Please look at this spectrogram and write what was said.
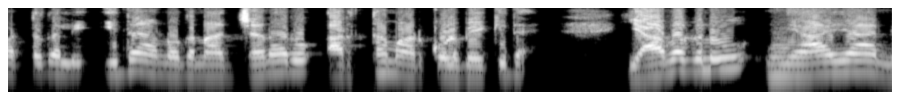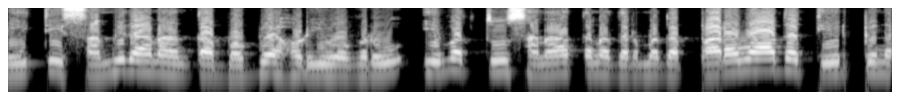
ಮಟ್ಟದಲ್ಲಿ ಇದೆ ಅನ್ನೋದನ್ನ ಜನರು ಅರ್ಥ ಮಾಡ್ಕೊಳ್ಬೇಕಿದೆ. ಯಾವಾಗಲೂ ನ್ಯಾಯ, ನೀತಿ, ಸಂವಿಧಾನ ಅಂತ ಬೊಬ್ಬೆ ಹೊಡೆಯುವವರು ಇವತ್ತು ಸನಾತನ ಧರ್ಮದ ಪರವಾದ ತೀರ್ಪಿನ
